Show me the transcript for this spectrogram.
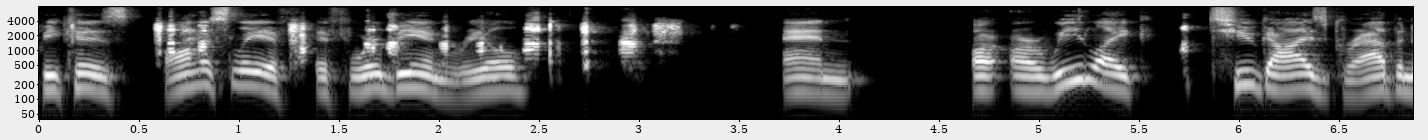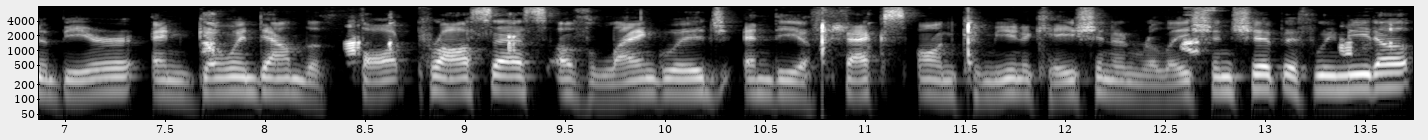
because honestly if if we're being real and are, are we like two guys grabbing a beer and going down the thought process of language and the effects on communication and relationship if we meet up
